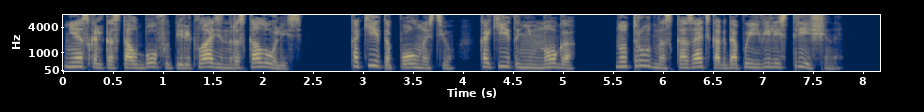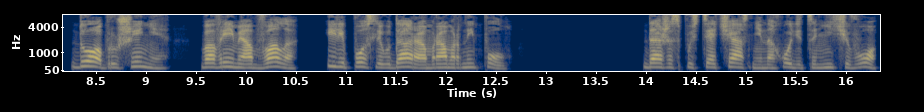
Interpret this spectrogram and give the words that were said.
Несколько столбов и перекладин раскололись, какие-то полностью, какие-то немного, но трудно сказать, когда появились трещины. До обрушения, во время обвала или после удара о мраморный пол. Даже спустя час не находится ничего,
